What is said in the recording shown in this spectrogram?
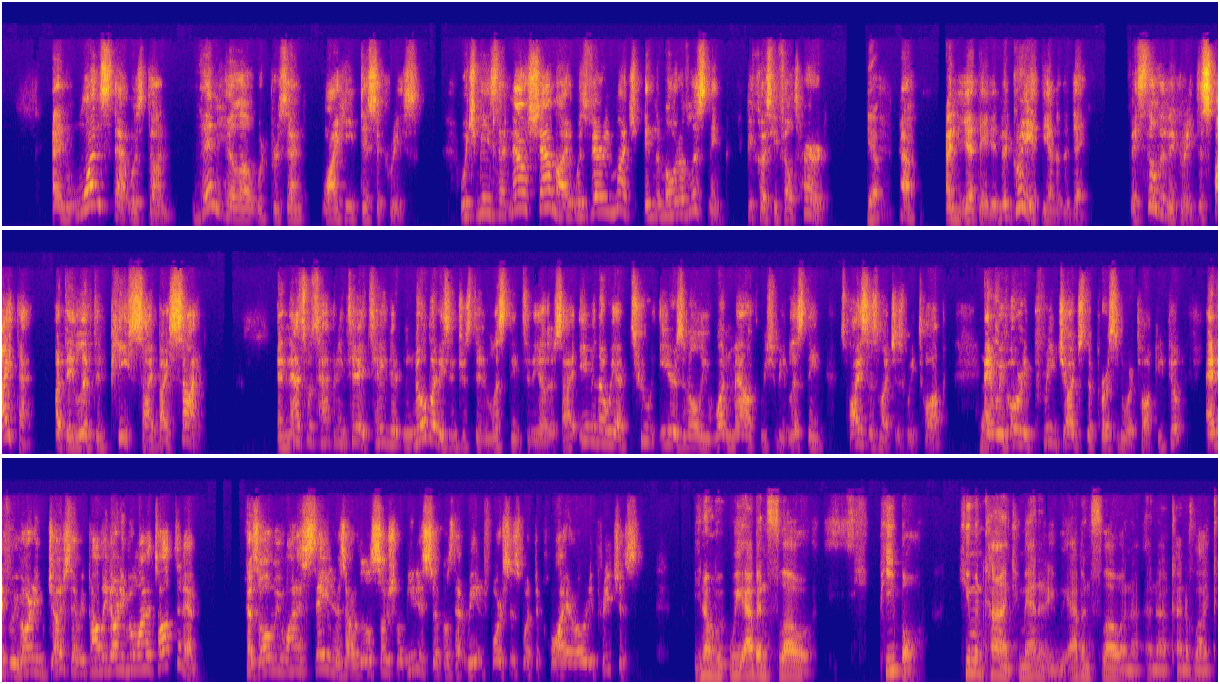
And once that was done, then Hillel would present why he disagrees, which means that now Shammai was very much in the mode of listening because he felt heard. Yep. Now, and yet they didn't agree at the end of the day. They still didn't agree, despite that, but they lived in peace side by side. And that's what's happening today. Today, nobody's interested in listening to the other side. Even though we have two ears and only one mouth, we should be listening twice as much as we talk. Yes. And we've already prejudged the person we're talking to. And if we've already judged them, we probably don't even want to talk to them because all we want to say is our little social media circles that reinforces what the choir already preaches. You know, we ebb and flow. People, humankind, humanity, we ebb and flow in a, in a kind of like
